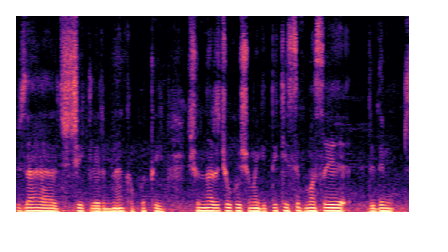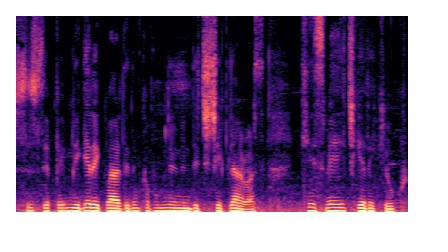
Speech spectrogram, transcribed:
Güzel çiçeklerimle kapatayım. Şunları çok hoşuma gitti. Kesip masaya dedim süs yapayım. Ne gerek var dedim. Kapımın önünde çiçekler var. Kesmeye hiç gerek yok.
